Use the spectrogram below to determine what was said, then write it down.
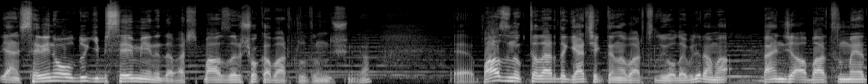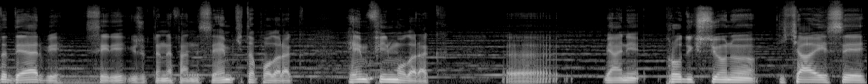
Yani seveni olduğu gibi sevmeyeni de var. Bazıları çok abartıldığını düşünüyor. Ee, bazı noktalarda gerçekten abartılıyor olabilir ama bence abartılmaya da değer bir seri Yüzüklerin Efendisi. Hem kitap olarak hem film olarak. Ee, yani prodüksiyonu, hikayesi,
